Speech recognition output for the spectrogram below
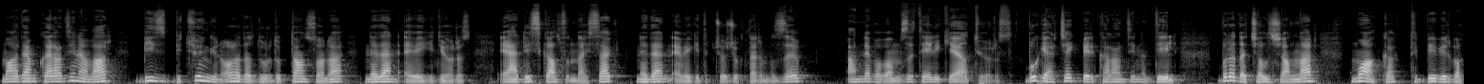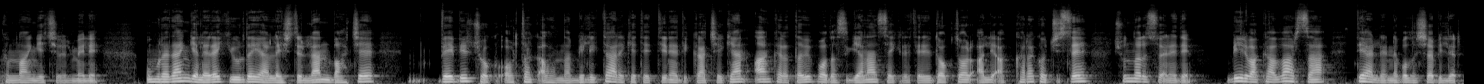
Madem karantina var biz bütün gün orada durduktan sonra neden eve gidiyoruz? Eğer risk altındaysak neden eve gidip çocuklarımızı anne babamızı tehlikeye atıyoruz. Bu gerçek bir karantina değil. Burada çalışanlar muhakkak tıbbi bir bakımdan geçirilmeli. Umre'den gelerek yurda yerleştirilen bahçe ve birçok ortak alanda birlikte hareket ettiğine dikkat çeken Ankara Tabip Odası Genel Sekreteri Doktor Ali Akkarakoç ise şunları söyledi. Bir vaka varsa diğerlerine bulaşabilir.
